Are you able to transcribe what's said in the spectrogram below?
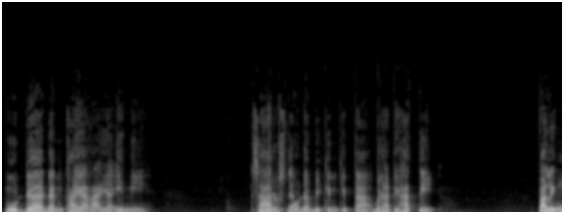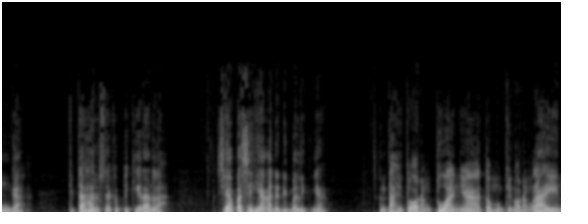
muda dan kaya raya ini seharusnya udah bikin kita berhati-hati. Paling enggak, kita harusnya kepikiran lah, siapa sih yang ada di baliknya? entah itu orang tuanya atau mungkin orang lain.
